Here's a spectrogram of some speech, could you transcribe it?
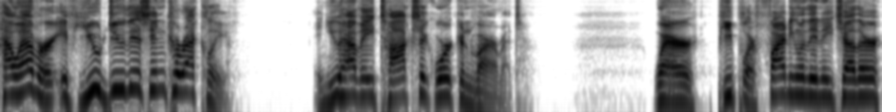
However, if you do this incorrectly and you have a toxic work environment, where people are fighting within each other.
